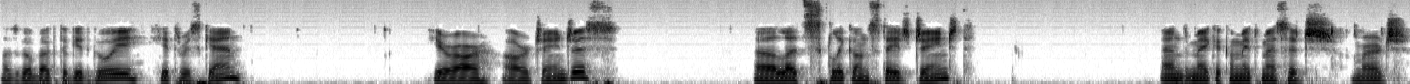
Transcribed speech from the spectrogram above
let's go back to git GUI hit rescan here are our changes uh, let's click on stage changed and make a commit message merge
